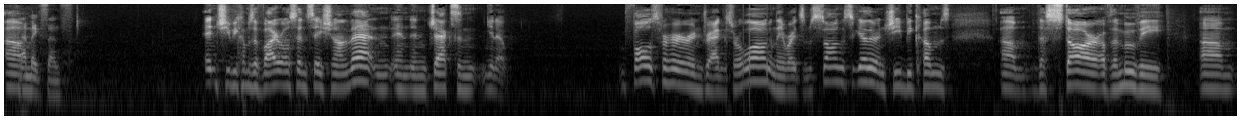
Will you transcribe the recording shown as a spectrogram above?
Um, that makes sense. and she becomes a viral sensation on that and, and, and jackson you know falls for her and drags her along and they write some songs together and she becomes um, the star of the movie um,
